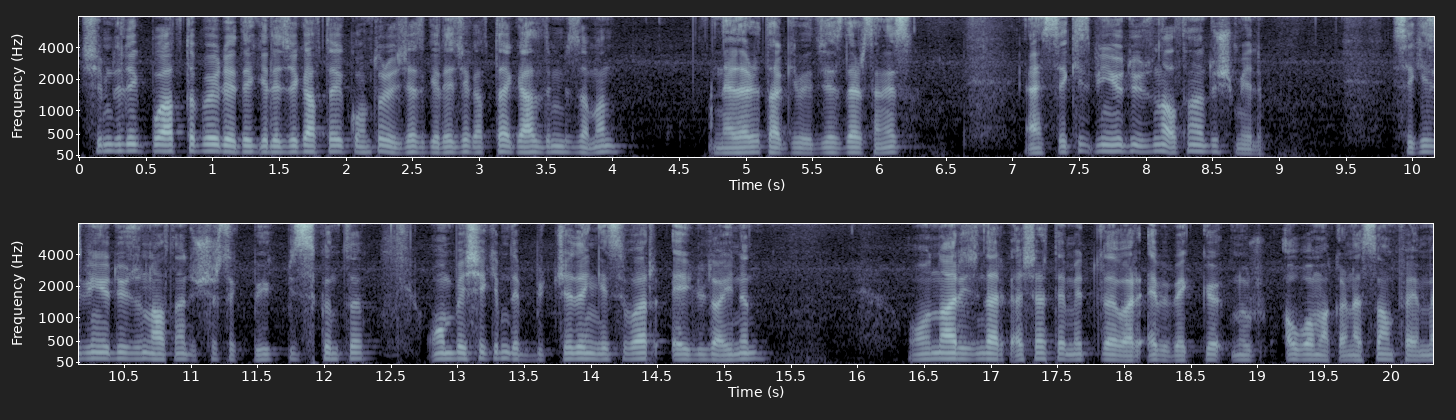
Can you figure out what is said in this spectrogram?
Şimdilik bu hafta böyleydi. Gelecek haftayı kontrol edeceğiz. Gelecek haftaya geldiğimiz zaman neleri takip edeceğiz derseniz yani 8700'ün altına düşmeyelim. 8700'ün altına düşürsek büyük bir sıkıntı. 15 Ekim'de bütçe dengesi var Eylül ayının. Onun haricinde arkadaşlar temettü de var. Ebebek, Göknur, Avva Makarna, Sanfm,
